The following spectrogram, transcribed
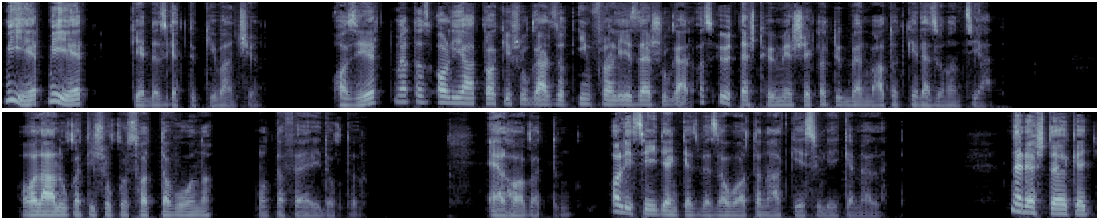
Miért, miért? kérdezgettük kíváncsian. Azért, mert az Ali kisugárzott infralézersugár az ő testhőmérsékletükben váltott ki rezonanciát. Halálukat is okozhatta volna, mondta Ferri doktor. Elhallgattunk. Ali szégyenkezve zavartan állt készüléke mellett. Ne restelkedj,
